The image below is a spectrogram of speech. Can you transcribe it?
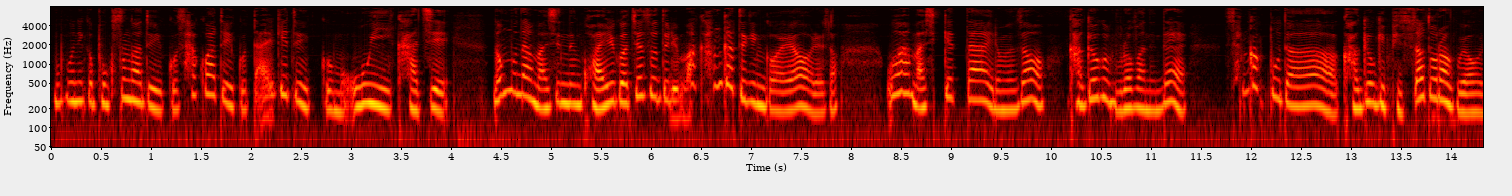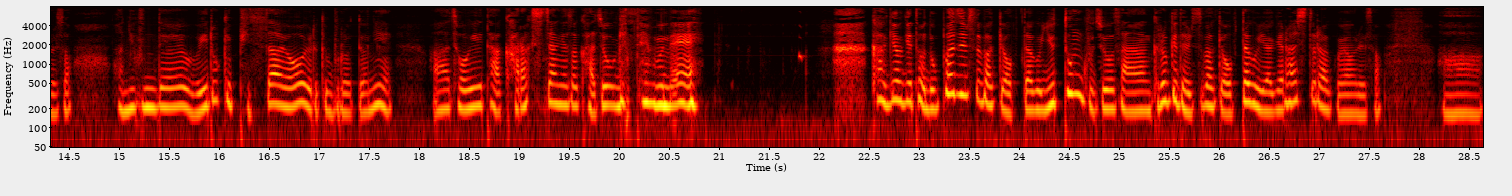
뭐 보니까 복숭아도 있고 사과도 있고 딸기도 있고 뭐 오이, 가지 너무나 맛있는 과일과 채소들이 막 한가득인 거예요. 그래서 와, 맛있겠다 이러면서 가격을 물어봤는데 생각보다 가격이 비싸더라고요. 그래서 아니 근데 왜 이렇게 비싸요? 이렇게 물었더니 아, 저희 다 가락시장에서 가져오기 때문에 가격이 더 높아질 수밖에 없다고 유통 구조상 그렇게 될 수밖에 없다고 이야기를 하시더라고요. 그래서 아,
